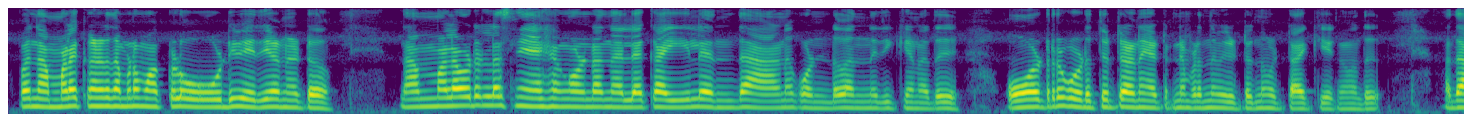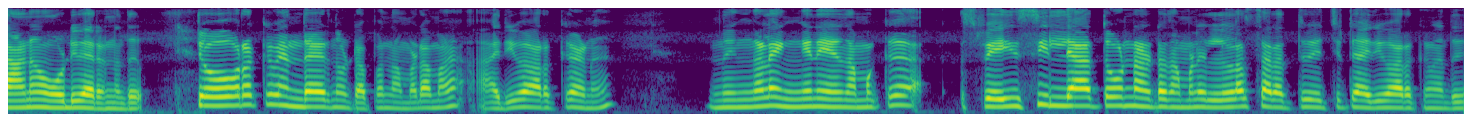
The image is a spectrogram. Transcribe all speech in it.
അപ്പോൾ നമ്മളെ കണ്ട് നമ്മുടെ മക്കൾ ഓടി വരികയാണ് കേട്ടോ. നമ്മളോടുള്ള സ്നേഹം കൊണ്ടെന്നല്ല കയ്യിൽ എന്താണ് കൊണ്ടുവന്നിരിക്കുന്നത് ഓർഡർ കൊടുത്തിട്ടാണ് ഏട്ടൻ ഇവിടെ നിന്ന് വീട്ടിൽ നിന്ന് വിട്ടാക്കിയേക്കണത്. അതാണ് ഓടി വരണത്. ചോറൊക്കെ വെന്തായിരുന്നു കേട്ടോ അപ്പം നമ്മുടെ അമ്മ അരി വാർക്കാണ് നിങ്ങളെങ്ങനെയാണ്? നമുക്ക് സ്പേസ് ഇല്ലാത്തതുകൊണ്ടാണ് കേട്ടോ നമ്മളുള്ള സ്ഥലത്ത് വെച്ചിട്ട് അരി വറക്കണത്.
